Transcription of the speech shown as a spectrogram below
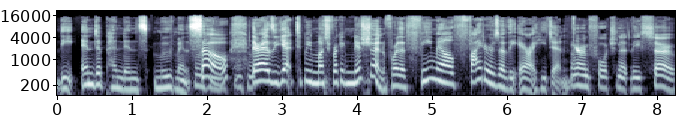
the independence movement. Mm-hmm. So mm-hmm. there has yet to be much recognition for the female fighters of the era, Heejin. Unfortunately so.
